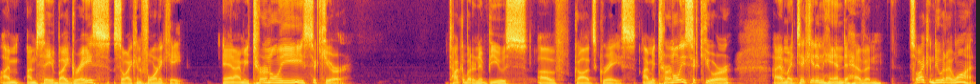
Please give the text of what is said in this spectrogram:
I'm I'm saved by grace, so I can fornicate, and I'm eternally secure. Talk about an abuse of God's grace. I'm eternally secure. I have my ticket in hand to heaven, so I can do what I want.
